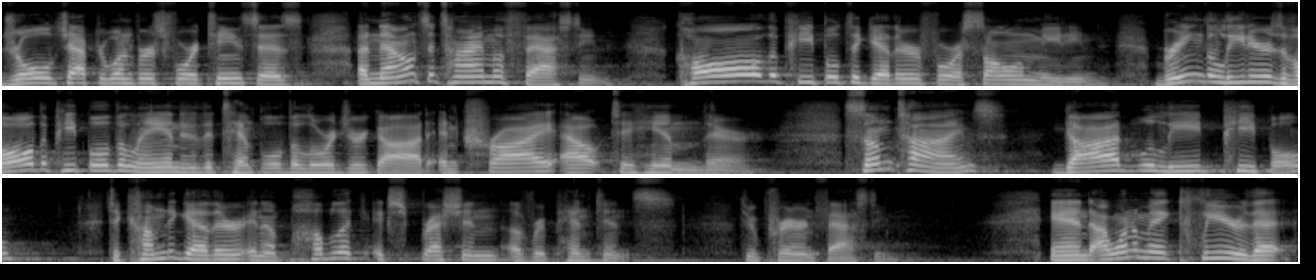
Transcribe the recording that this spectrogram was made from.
Joel chapter 1 verse 14 says, "Announce a time of fasting." Call the people together for a solemn meeting. Bring the leaders of all the people of the land into the temple of the Lord your God and cry out to him there. Sometimes God will lead people to come together in a public expression of repentance through prayer and fasting. And I want to make clear that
